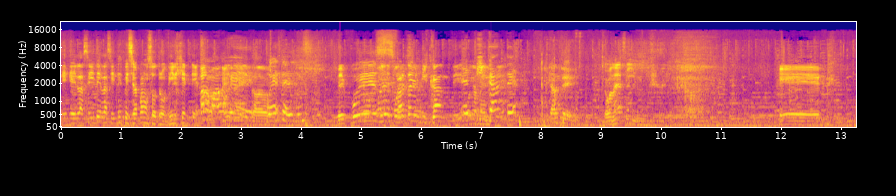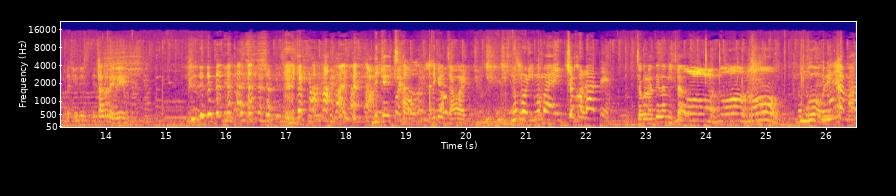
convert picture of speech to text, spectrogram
El aceite, el aceite especial para nosotros, virgen extra. Vamos a Ahí está, ahí ver. está. Puede ser Después falta el picante, el obviamente. picante. Picante. Lo poner así. Eh. Está al revés. Ni que el chavo, ni que el chavo ahí. Nos morimos para el chocolate. Chocolate en la mitad. No, no, no. No puedo ver. Nunca más.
